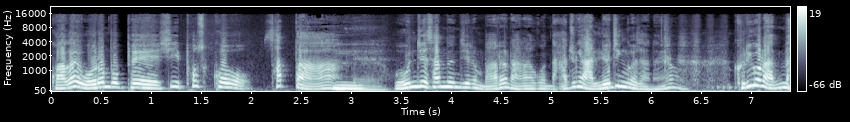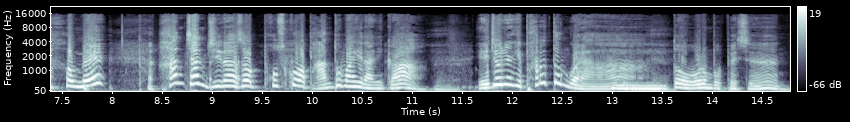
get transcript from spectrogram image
과거에 워런 버핏이 포스코 샀다. 음. 네. 언제 샀는지는 말은 안 하고 나중에 알려진 거잖아요. 그리고 난 다음에 한참 지나서 포스코가 반토막이 나니까 네. 예전형이 팔았던 거야. 음. 또 워런 버핏은.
